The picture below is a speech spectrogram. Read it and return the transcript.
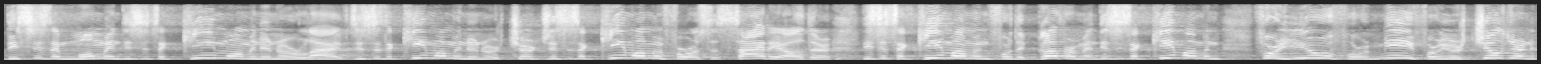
This is a moment, this is a key moment in our lives. This is a key moment in our church. This is a key moment for our society out there. This is a key moment for the government. This is a key moment for you, for me, for your children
